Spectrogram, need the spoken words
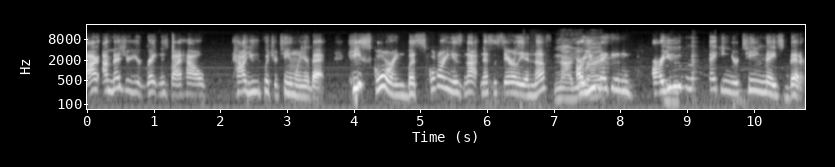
I, I measure your greatness by how how you put your team on your back. He's scoring, but scoring is not necessarily enough. Now you Are you right. making are you making your teammates better?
